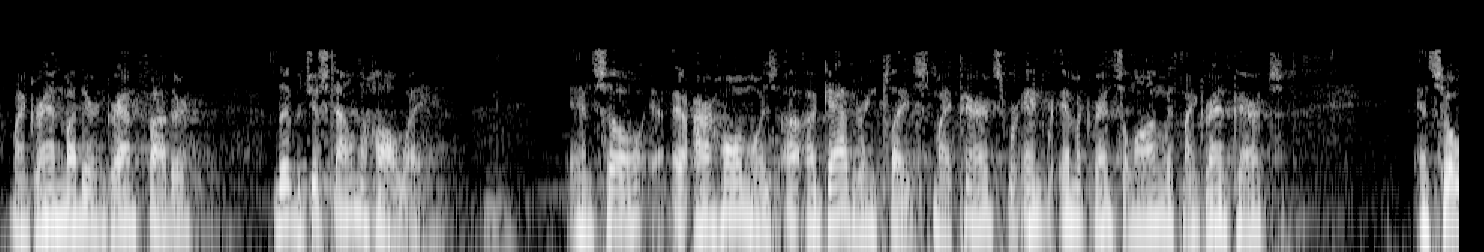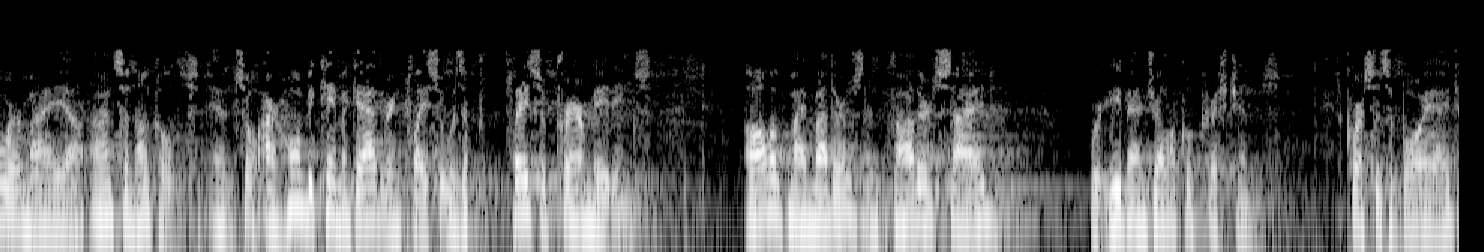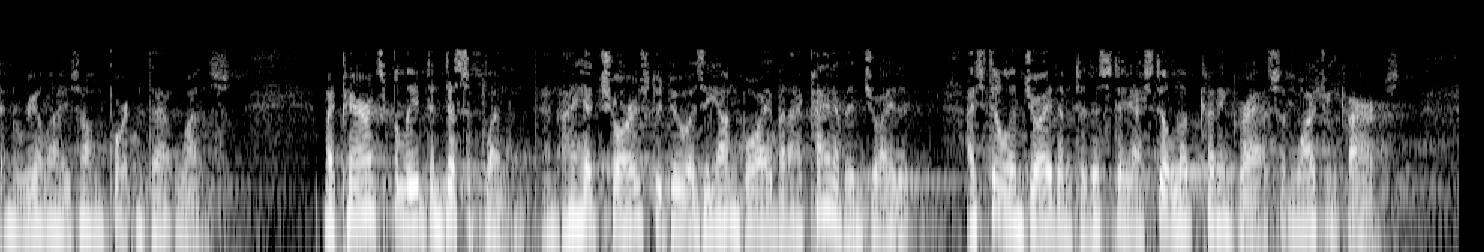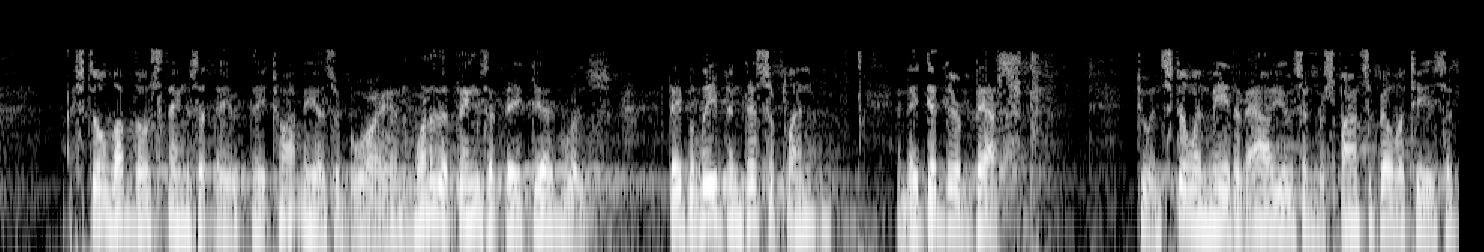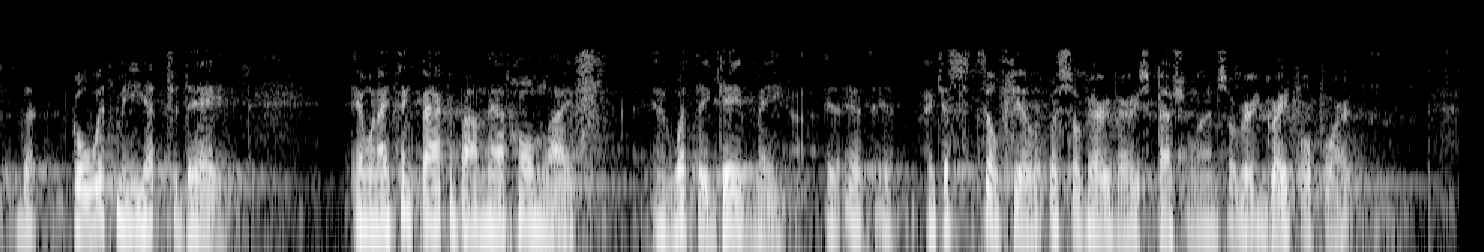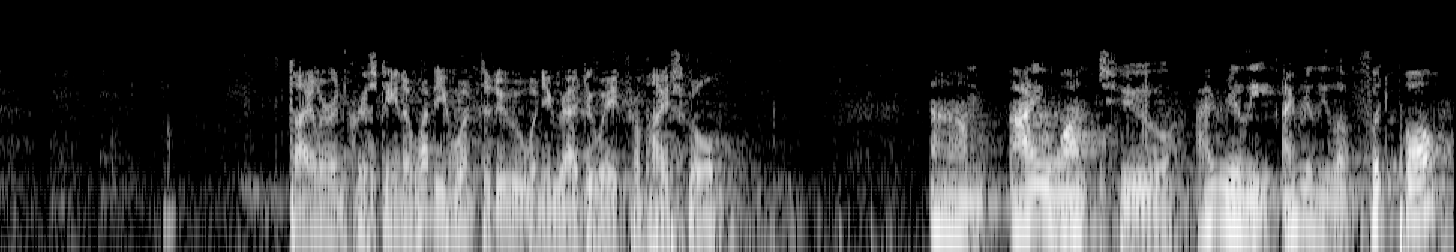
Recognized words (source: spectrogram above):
my grandmother and grandfather lived just down the hallway. And so uh, our home was a, a gathering place. My parents were immigrants along with my grandparents and so were my uh, aunts and uncles. And so our home became a gathering place. It was a p- place of prayer meetings. All of my mother's and father's side were evangelical Christians. Of course, as a boy, I didn't realize how important that was. My parents believed in discipline, and I had chores to do as a young boy, but I kind of enjoyed it. I still enjoy them to this day. I still love cutting grass and washing cars. I still love those things that they, they taught me as a boy. And one of the things that they did was they believed in discipline, and they did their best to instill in me the values and responsibilities that, that go with me yet today. And when I think back about that home life and what they gave me, it, it, it, I just still feel it was so very, very special, and I'm so very grateful for it. Tyler and Christina, what do you want to do when you graduate from high school? Um, I want to. I really, I really love football.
